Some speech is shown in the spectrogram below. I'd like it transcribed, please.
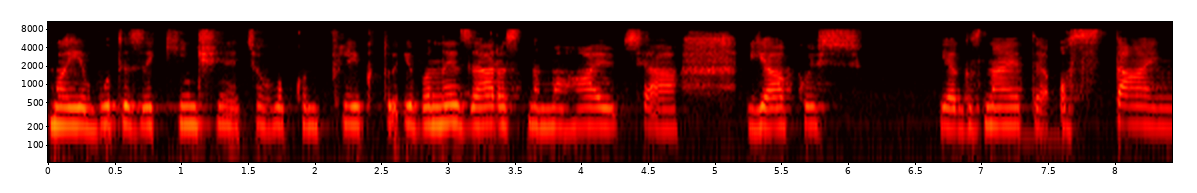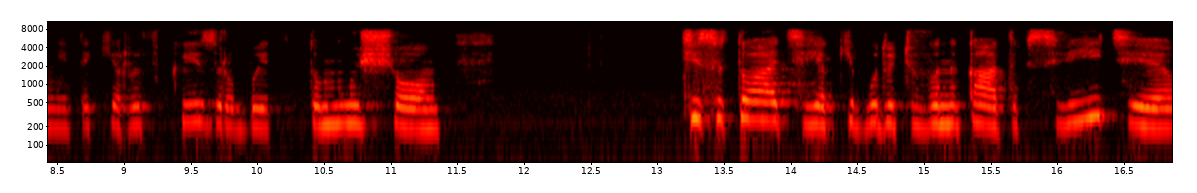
Має бути закінчення цього конфлікту, і вони зараз намагаються якось, як знаєте, останні такі ривки зробити, тому що ті ситуації, які будуть виникати в світі,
